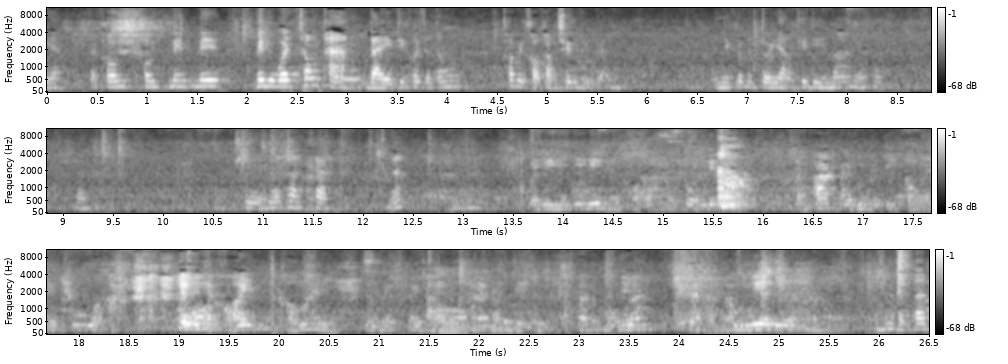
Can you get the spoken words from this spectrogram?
เงี้ยแต่เขาเขาไม่ไม่ไม่รู้ว่าช่องทางใดที่เขาจะต้อง เข้าไปขอความช่วยเหลืออันนี้ก็เป็นตัวอย่างที่ดีมากนะคะโอเคนะคะค่ะนะวันนี้ที่นี้เดี๋ยวขอตัวนิดสัมภาษณ์ไปมันจะติดต่อได้ชั่วค่ะเลยจะขอให้ขอใหม่มันแบบไปบ่ายโมงใช่ไหมมันจะถูกแบบมุมนี้มั้ยนะครับเอามุมนี้เลยนะครับสัมภาษณ์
